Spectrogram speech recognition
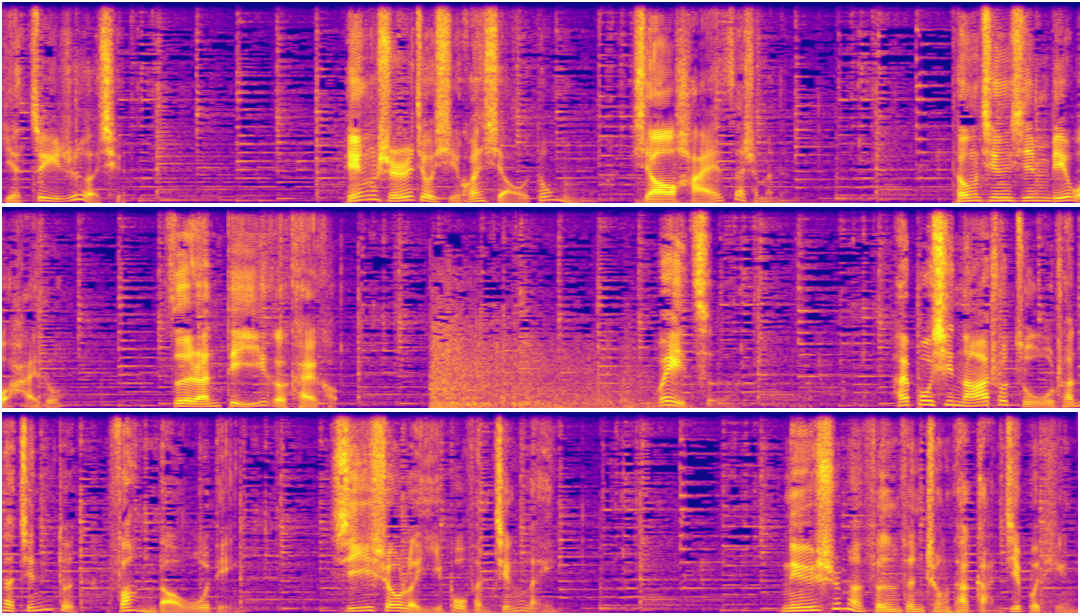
也最热情，平时就喜欢小动物、小孩子什么的，同情心比我还多，自然第一个开口。为此，还不惜拿出祖传的金盾放到屋顶，吸收了一部分惊雷。女士们纷纷冲他感激不停，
